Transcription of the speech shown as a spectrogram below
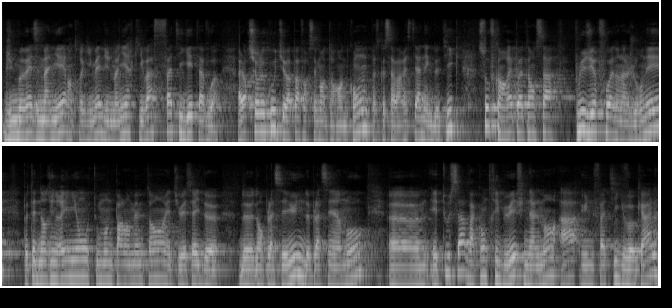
d'une mauvaise manière, entre guillemets, d'une manière qui va fatiguer ta voix. Alors sur le coup, tu ne vas pas forcément t'en rendre compte parce que ça va rester anecdotique, sauf qu'en répétant ça plusieurs fois dans la journée, peut-être dans une réunion où tout le monde parle en même temps et tu essayes d'en placer une, de placer un mot. Euh, et tout ça va contribuer finalement à une fatigue vocale,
